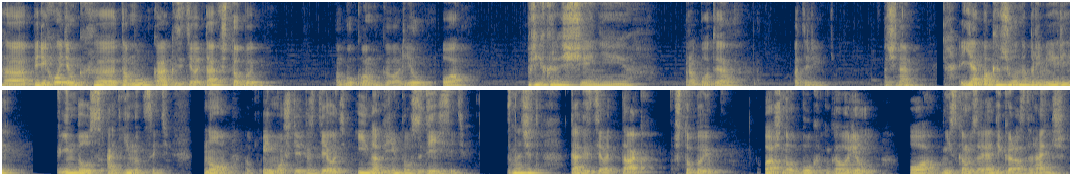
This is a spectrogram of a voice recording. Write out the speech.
э, переходим к тому, как сделать так, чтобы ноутбук вам говорил о прекращении работы батарейки. Начинаем. Я покажу на примере Windows 11, но вы можете это сделать и на Windows 10. Значит, как сделать так, чтобы ваш ноутбук говорил о низком заряде гораздо раньше.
